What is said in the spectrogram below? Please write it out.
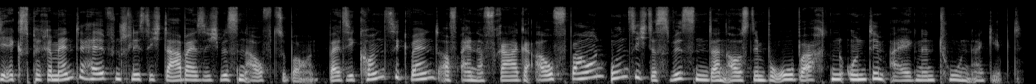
Die Experimente helfen schließlich dabei, sich Wissen aufzubauen, weil sie konsequent auf eine Frage aufbauen und sich das Wissen dann aus dem Beobachten und dem eigenen Tun ergibt.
